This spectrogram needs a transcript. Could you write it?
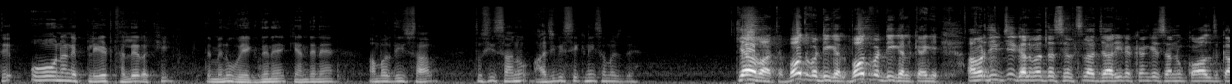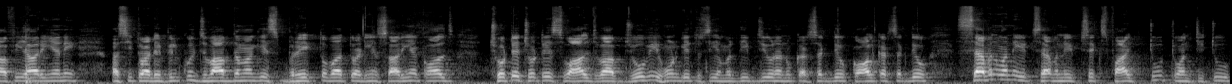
ਤੇ ਉਹ ਉਹਨਾਂ ਨੇ ਪਲੇਟ ਥੱਲੇ ਰੱਖੀ ਤੇ ਮੈਨੂੰ ਵੇਖਦੇ ਨੇ ਕਹਿੰਦੇ ਨੇ ਅਮਰਦੀਪ ਸਾਹਿਬ ਤੁਸੀਂ ਸਾਨੂੰ ਅੱਜ ਵੀ ਸਿੱਖ ਨਹੀਂ ਸਮਝਦੇ? ਕੀ ਬਾਤ ਹੈ, ਬਹੁਤ ਵੱਡੀ ਗੱਲ, ਬਹੁਤ ਵੱਡੀ ਗੱਲ ਕਹਿ ਗਏ। ਅਮਰਦੀਪ ਜੀ, ਗੱਲਬਾਤ ਦਾ ਸਿਲਸਿਲਾ ਜਾਰੀ ਰੱਖਾਂਗੇ। ਸਾਨੂੰ ਕਾਲਸ ਕਾਫੀ ਆ ਰਹੀਆਂ ਨੇ। ਅਸੀਂ ਤੁਹਾਡੇ ਬਿਲਕੁਲ ਜਵਾਬ ਦੇਵਾਂਗੇ। ਇਸ ਬ੍ਰੇਕ ਤੋਂ ਬਾਅਦ ਤੁਹਾਡੀਆਂ ਸਾਰੀਆਂ ਕਾਲਸ ਛੋਟੇ ਛੋਟੇ ਸਵਾਲ, ਜਵਾਬ ਜੋ ਵੀ ਹੋਣਗੇ, ਤੁਸੀਂ ਅਮਰਦੀਪ ਜੀ ਉਹਨਾਂ ਨੂੰ ਕਰ ਸਕਦੇ ਹੋ ਕਾਲ ਕਰ ਸਕਦੇ ਹੋ। 7187865222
